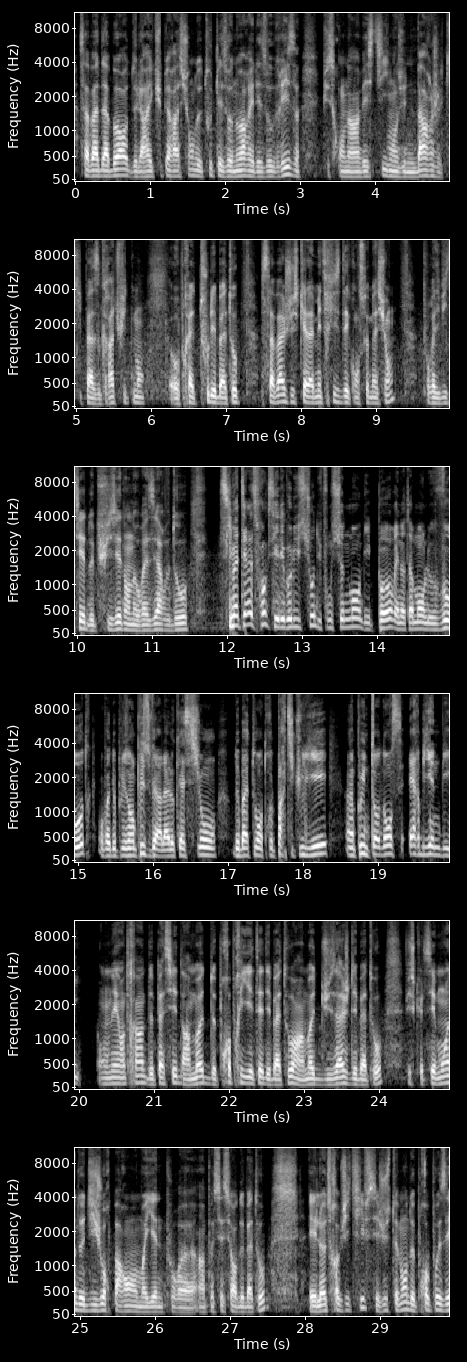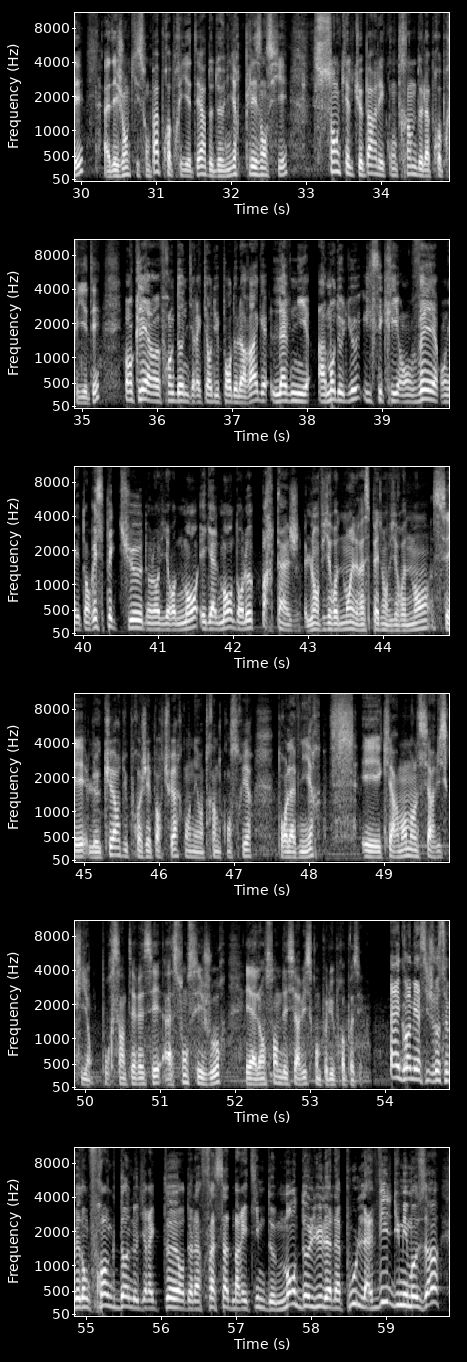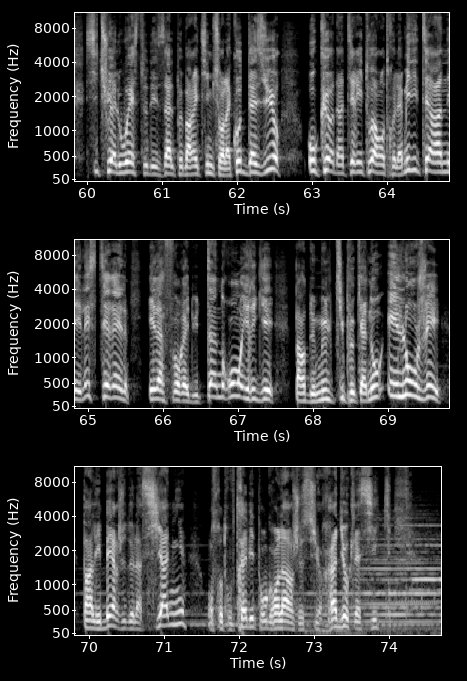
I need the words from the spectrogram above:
Ça va d'abord de la récupération de toutes les eaux noires et les eaux grises, puisqu'on a investi dans une barge qui passe gratuitement auprès de tous les bateaux. Ça va jusqu'à la maîtrise des consommations pour éviter de puiser dans nos réserves d'eau ce qui m'intéresse, Franck, c'est l'évolution du fonctionnement des ports, et notamment le vôtre. On va de plus en plus vers la location de bateaux entre particuliers, un peu une tendance Airbnb. On est en train de passer d'un mode de propriété des bateaux à un mode d'usage des bateaux, puisque c'est moins de 10 jours par an en moyenne pour euh, un possesseur de bateau. Et l'autre objectif, c'est justement de proposer à des gens qui sont pas propriétaires de devenir plaisanciers sans quelque part les contraintes de la propriété. En clair, Franck Donne, directeur du port de la Rague, l'avenir à Mandelieu, il s'écrit en vert en étant respectueux de l'environnement, également dans le partage. L'environnement et le respect de l'environnement, c'est le cœur du projet portuaire qu'on est en train de construire pour l'avenir et clairement dans le service client pour s'intéresser à son séjour et à l'ensemble des services qu'on peut lui proposer. Un grand merci. Je recevais donc Franck Donne, le directeur de la façade maritime de Mandelieu-la-Napoule, la ville du Mimosa, située à l'ouest des Alpes-Maritimes sur la côte d'Azur, au cœur d'un territoire entre la Méditerranée, l'Estérel et la forêt du Tanneron, irrigué par de multiples canaux et longé par les berges de la Siagne. On se retrouve très vite pour Grand Large sur Radio Classique.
